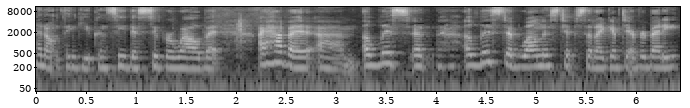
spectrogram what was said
I don't think you can see this super well, but I have a, um, a list a, a, list of wellness tips that I give to everybody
